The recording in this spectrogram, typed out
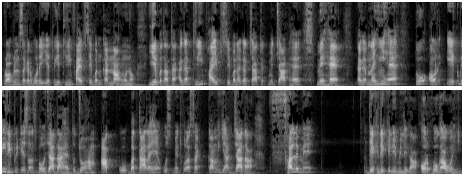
प्रॉब्लम्स अगर हो रही है तो ये थ्री फाइव सेवन का ना होना, ये बताता है। अगर थ्री फाइव सेवन अगर चार्टक में, चार्ट है, में है, अगर नहीं है तो और एक भी रिपीटेशन बहुत ज़्यादा है तो जो हम आपको बता रहे हैं, उसमें थोड़ा सा कम या ज़्यादा, फल में देखने के लिए मिलेगा। और होगा वही,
